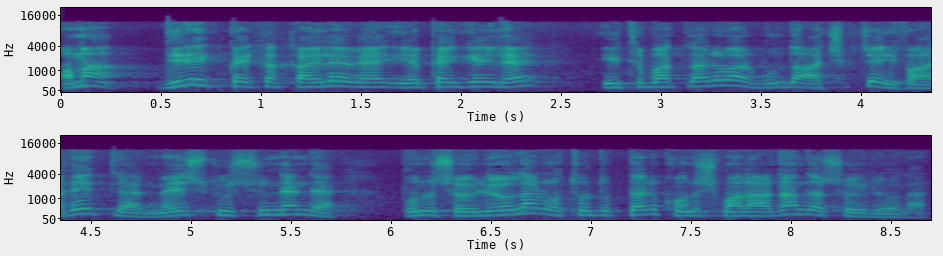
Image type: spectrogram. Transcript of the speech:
Ama direkt PKK ile ve YPG ile irtibatları var. Bunu da açıkça ifade ettiler. Meclis kürsüsünden de bunu söylüyorlar. Oturdukları konuşmalardan da söylüyorlar.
